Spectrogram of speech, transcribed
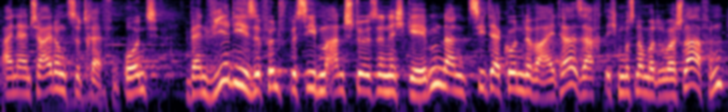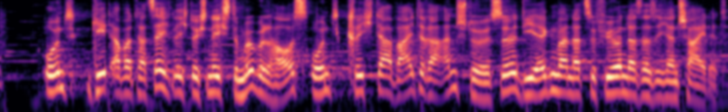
eine Entscheidung zu treffen. Und wenn wir diese fünf bis sieben Anstöße nicht geben, dann zieht der Kunde weiter, sagt, ich muss noch mal drüber schlafen und geht aber tatsächlich durchs nächste Möbelhaus und kriegt da weitere Anstöße, die irgendwann dazu führen, dass er sich entscheidet.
